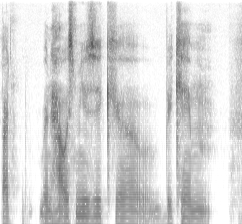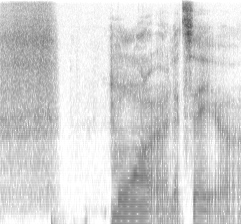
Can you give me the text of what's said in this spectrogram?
but when house music uh, became more, uh, let's say, uh,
